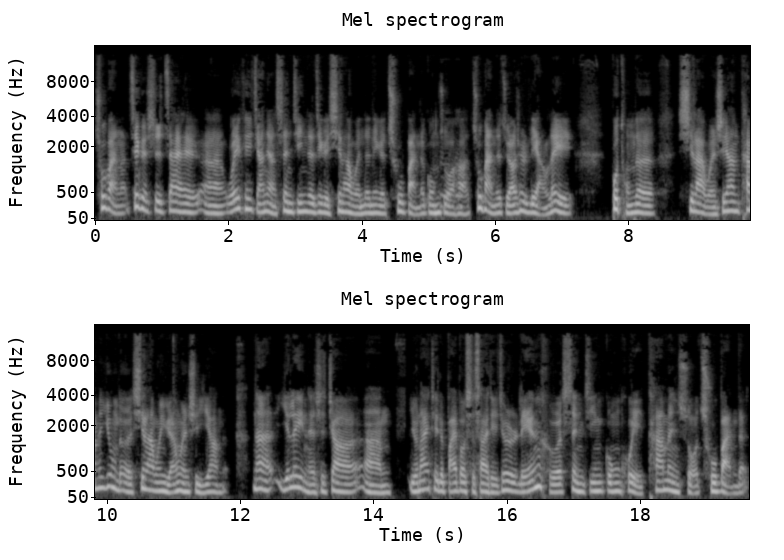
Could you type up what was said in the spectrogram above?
出版了。这个是在呃，我也可以讲讲圣经的这个希腊文的那个出版的工作哈。出版的主要是两类。不同的希腊文，实际上他们用的希腊文原文是一样的。那一类呢是叫嗯 United Bible Society，就是联合圣经公会，他们所出版的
